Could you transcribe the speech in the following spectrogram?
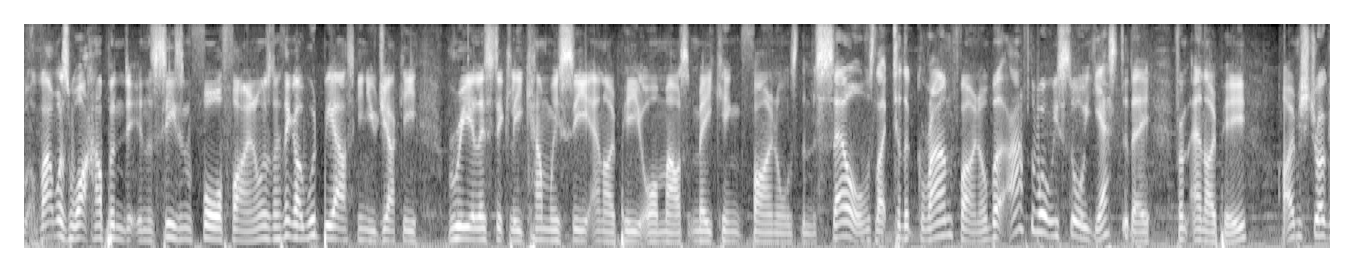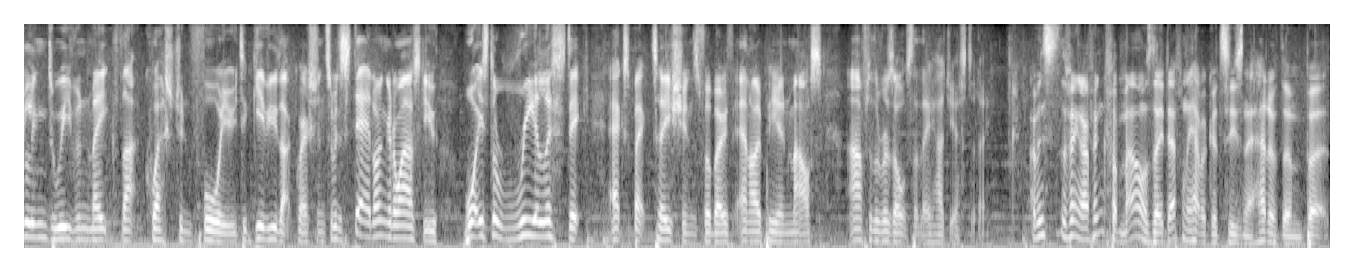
So that was what happened in the Season 4 finals. I think I would be asking you, Jackie, realistically, can we see NIP or Mouse making finals themselves, like to the grand final? But after what we saw yesterday from NIP, I'm struggling to even make that question for you, to give you that question. So instead, I'm going to ask you, what is the realistic expectations for both NIP and Mouse after the results that they had yesterday? I mean, this is the thing. I think for Mouse, they definitely have a good season ahead of them, but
